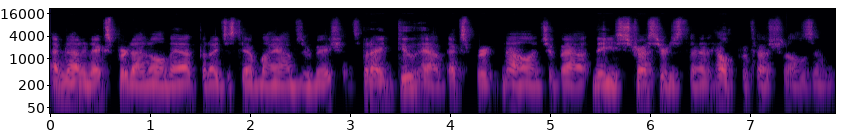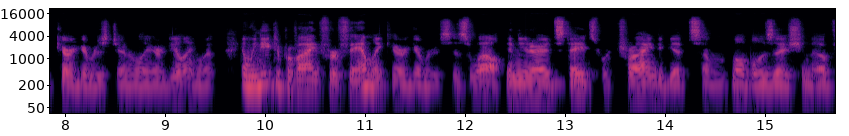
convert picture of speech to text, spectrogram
I'm not an expert on all that, but I just have my observations. But I do have expert knowledge about the stressors that health professionals and caregivers generally are dealing with. And we need to provide for family caregivers as well. In the United States, we're trying to get some mobilization of,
